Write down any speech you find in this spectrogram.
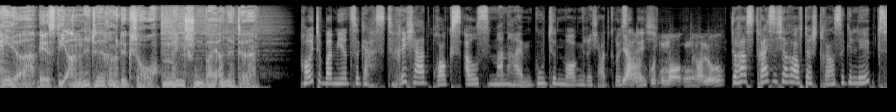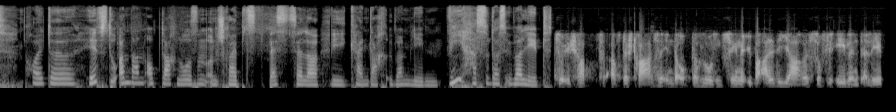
Hier ist die Annette Radig Show. Menschen bei Annette. Heute bei mir zu Gast Richard Brox aus Mannheim. Guten Morgen, Richard. Grüße Ja, dich. guten Morgen, hallo. Du hast 30 Jahre auf der Straße gelebt. Heute hilfst du anderen Obdachlosen und schreibst Bestseller wie Kein Dach überm Leben. Wie hast du das überlebt? Also ich habe auf der Straße in der Obdachlosenszene über all die Jahre so viel Elend erlebt,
